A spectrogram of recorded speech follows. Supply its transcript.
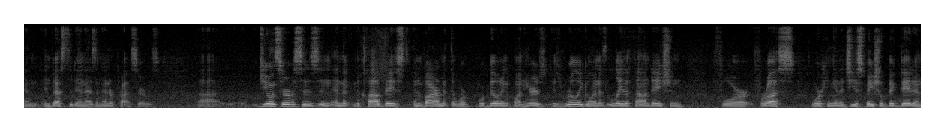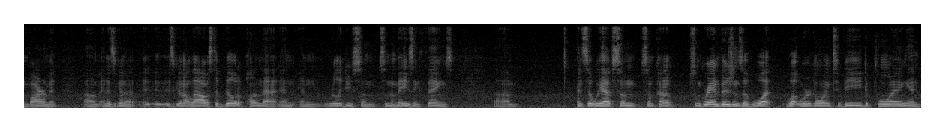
and, invested in as an enterprise service. Uh, GeoInt Services and, and the, the, cloud-based environment that we're, we're building upon here is, is really going to lay the foundation for, for us working in a geospatial big data environment, um, and is going to is going to allow us to build upon that and, and really do some some amazing things. Um, and so we have some some kind of some grand visions of what what we're going to be deploying and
